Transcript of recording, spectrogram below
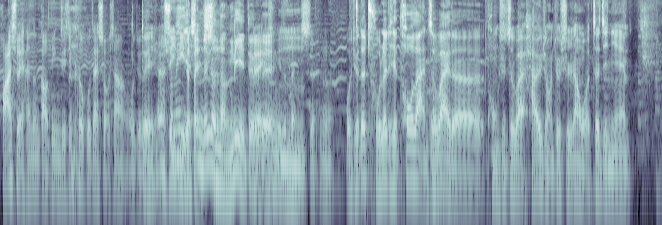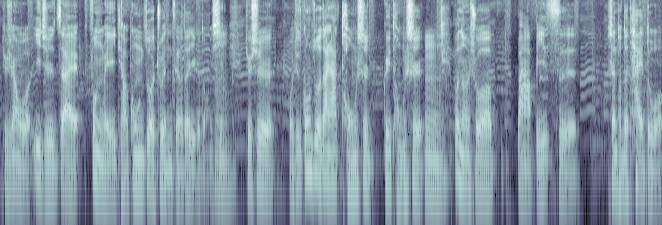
划水还能搞定这些客户在手上，我觉得对，那说明也是你的能力，对不对？是你的本事。嗯，我觉得除了这些偷懒之外的同事之外，还有一种就是让我这几年。就是让我一直在奉为一条工作准则的一个东西，就是我觉得工作大家同事归同事，嗯，不能说把彼此渗透的太多。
